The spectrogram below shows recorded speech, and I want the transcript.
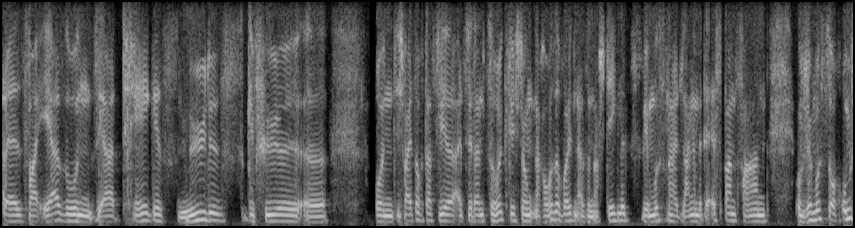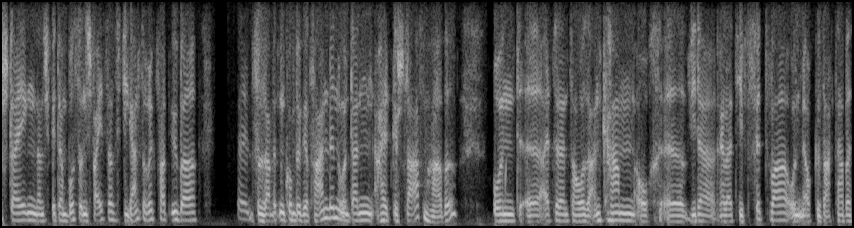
Äh, Es war eher so ein sehr träges, müdes Gefühl. Äh, und ich weiß auch, dass wir, als wir dann zurück Richtung nach Hause wollten, also nach Steglitz, wir mussten halt lange mit der S-Bahn fahren und wir mussten auch umsteigen, dann später im Bus. Und ich weiß, dass ich die ganze Rückfahrt über äh, zusammen mit einem Kumpel gefahren bin und dann halt geschlafen habe. Und äh, als wir dann zu Hause ankamen, auch äh, wieder relativ fit war und mir auch gesagt habe,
